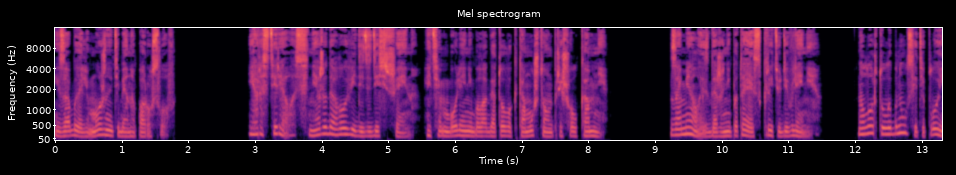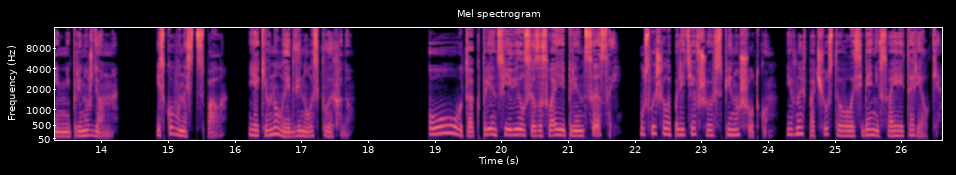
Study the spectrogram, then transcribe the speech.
«Изабель, можно тебя на пару слов?» Я растерялась, не ожидала увидеть здесь Шейна, и тем более не была готова к тому, что он пришел ко мне. Замялась, даже не пытаясь скрыть удивление. Но лорд улыбнулся тепло и непринужденно. И скованность спала. Я кивнула и двинулась к выходу. «О, так принц явился за своей принцессой!» Услышала полетевшую в спину шутку и вновь почувствовала себя не в своей тарелке.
